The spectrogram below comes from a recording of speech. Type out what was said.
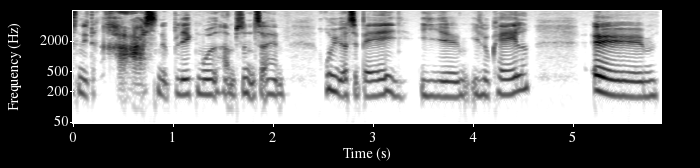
sådan et rasende blik mod ham, sådan, så han ryger tilbage i, i, øh, i lokalet. Øh,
